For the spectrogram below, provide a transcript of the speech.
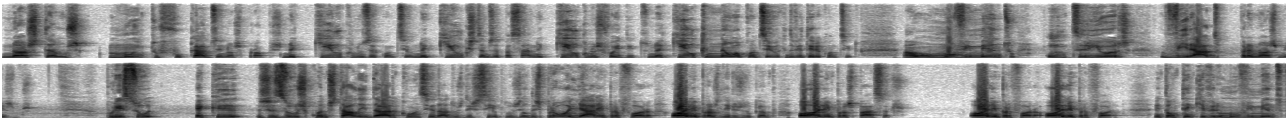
nós estamos muito focados em nós próprios, naquilo que nos aconteceu, naquilo que estamos a passar, naquilo que nos foi dito, naquilo que não aconteceu e que devia ter acontecido. Há um movimento interior virado para nós mesmos. Por isso é que Jesus, quando está a lidar com a ansiedade dos discípulos, ele diz para olharem para fora, olhem para os lírios do campo, olhem para os pássaros, olhem para fora, olhem para fora. Então tem que haver um movimento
